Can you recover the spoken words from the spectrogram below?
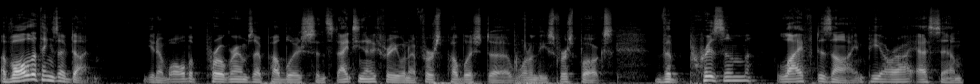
Of all the things I've done, you know, all the programs I've published since 1993 when I first published uh, one of these first books, the Prism Life Design, P R I S M,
